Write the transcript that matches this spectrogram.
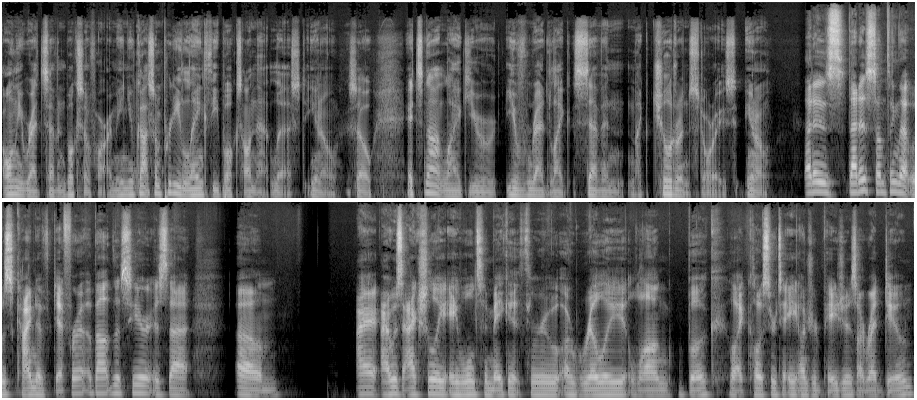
only read 7 books so far. I mean, you've got some pretty lengthy books on that list, you know. So, it's not like you're you've read like 7 like children's stories, you know that is that is something that was kind of different about this year is that um I I was actually able to make it through a really long book, like closer to 800 pages. I read Dune,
